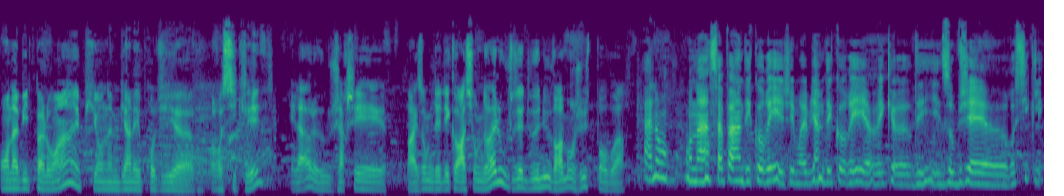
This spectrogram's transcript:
On n'habite pas loin et puis on aime bien les produits euh, recyclés. Et là, vous cherchez par exemple des décorations de Noël ou vous êtes venu vraiment juste pour voir? Ah non, on a un sapin à décorer et j'aimerais bien le décorer avec euh, des objets euh, recyclés.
